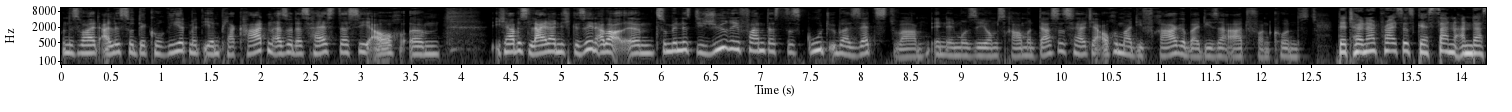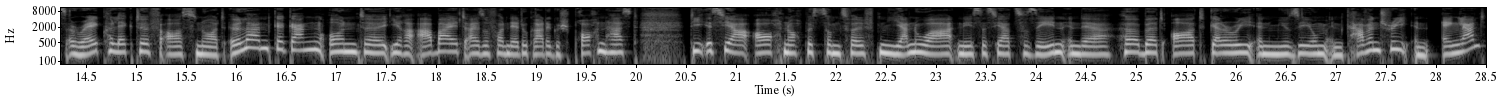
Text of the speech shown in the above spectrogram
und es war halt alles so dekoriert mit ihren Plakaten. Also das heißt, dass sie auch ähm, ich habe es leider nicht gesehen, aber ähm, zumindest die Jury fand, dass das gut übersetzt war in den Museumsraum. Und das ist halt ja auch immer die Frage bei dieser Art von Kunst. Der Turner Prize ist gestern an das Array Collective aus Nordirland gegangen und äh, ihre Arbeit, also von der du gerade gesprochen hast, die ist ja auch noch bis zum 12. Januar nächstes Jahr zu sehen in der Herbert Art Gallery and Museum in Coventry in England.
